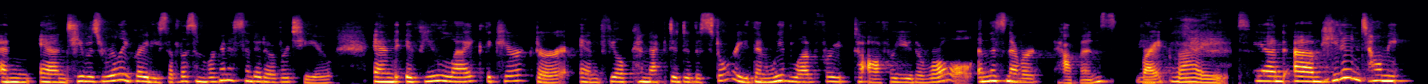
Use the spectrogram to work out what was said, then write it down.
And, and he was really great. He said, Listen, we're going to send it over to you. And if you like the character and feel connected to the story, then we'd love for to offer you the role. And this never happens. Right? Right. And um, he didn't tell me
